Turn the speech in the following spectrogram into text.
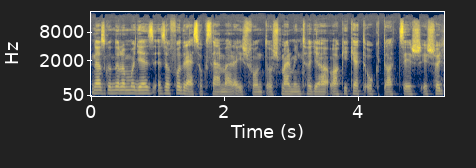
Én azt gondolom, hogy ez, ez a fodrászok számára is fontos, mármint, hogy a, akiket oktatsz, és, és hogy,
